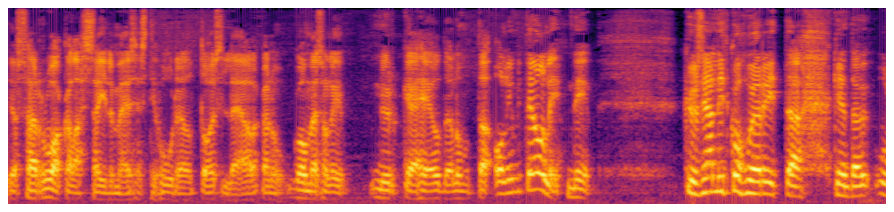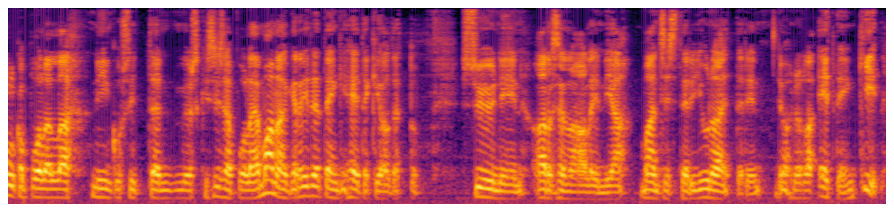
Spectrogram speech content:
jossain ruokalassa ilmeisesti huudellut toisille ja alkanut. Gomez oli nyrkkeä heutellut, mutta oli miten oli. Niin kyllä siellä niitä kohuja riittää kentän ulkopuolella, niin kuin sitten myöskin sisäpuolella. Ja managerit etenkin heitäkin otettu syyniin Arsenalin ja Manchester Unitedin johdolla etenkin.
